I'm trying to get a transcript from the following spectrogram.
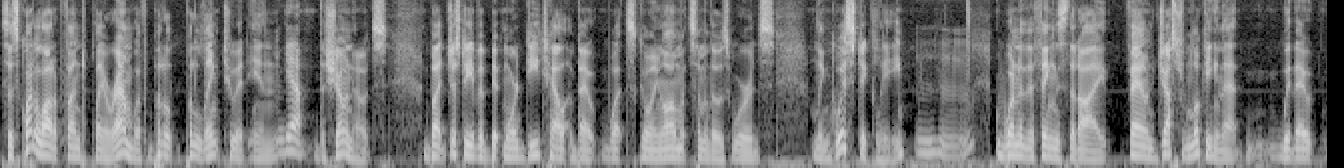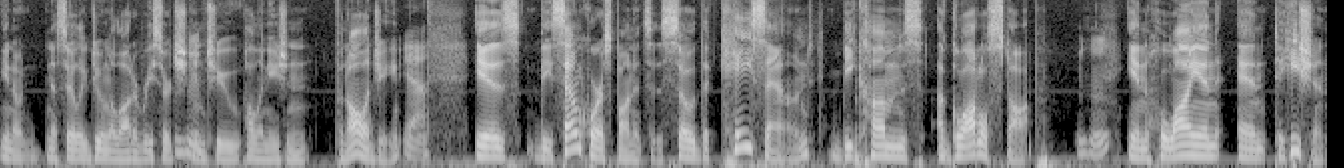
So it's quite a lot of fun to play around with. Put a, put a link to it in Yeah. the show notes. But just to give a bit more detail about what's going on with some of those words linguistically, mm-hmm. one of the things that I found just from looking at that, without you know necessarily doing a lot of research mm-hmm. into Polynesian phonology, Yeah. is the sound correspondences. So the K sound becomes a glottal stop mm-hmm. in Hawaiian and Tahitian,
